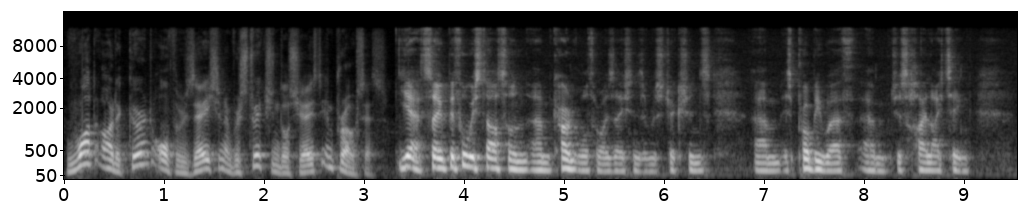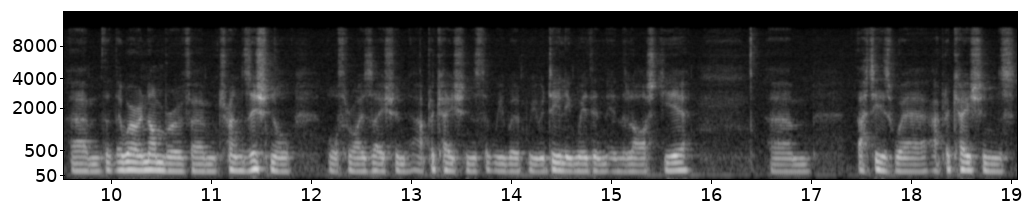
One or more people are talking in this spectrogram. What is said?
What are the current authorization and restriction dossiers in process? Yeah, so before we start on um, current authorizations and restrictions, um, it's probably worth um, just highlighting um, that there were a number of um, transitional authorization applications that we were we were dealing with in, in the last year. That is where applications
